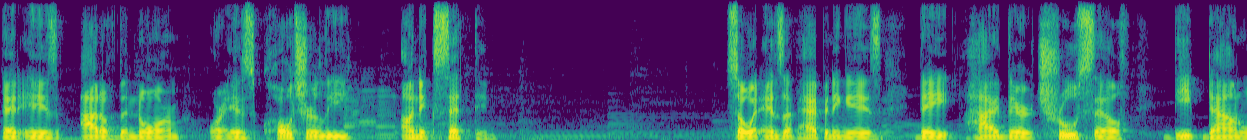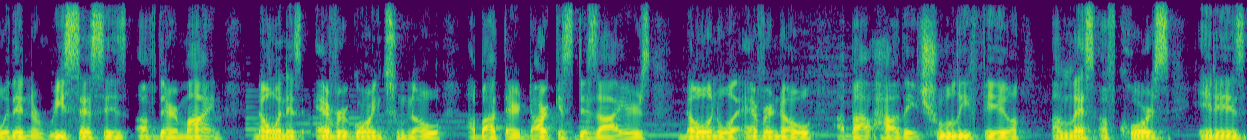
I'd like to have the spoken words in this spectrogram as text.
that is out of the norm or is culturally unaccepted. So what ends up happening is they hide their true self deep down within the recesses of their mind. No one is ever going to know about their darkest desires. No one will ever know about how they truly feel, unless, of course, it is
